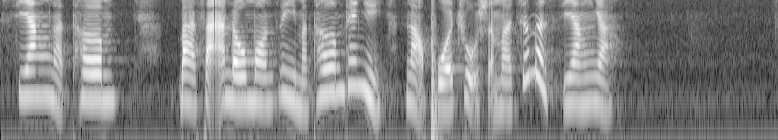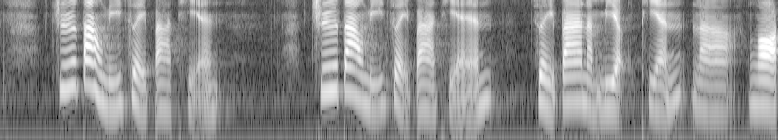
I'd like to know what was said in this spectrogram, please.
xiang là thơm. Bà xã nấu món gì mà thơm thế nhỉ? Lão 婆煮什么这么香呀？知道你嘴巴甜，知道你嘴巴甜。嘴巴 là miệng, thiến là ngọt.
